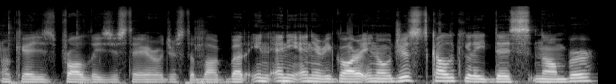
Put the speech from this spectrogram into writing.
Okay this probably is just a error just a bug but in any any regard you know just calculate this number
